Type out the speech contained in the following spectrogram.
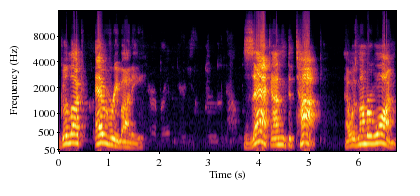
Good luck, everybody. Zach on the top. That was number one.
